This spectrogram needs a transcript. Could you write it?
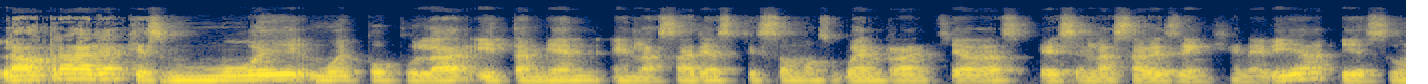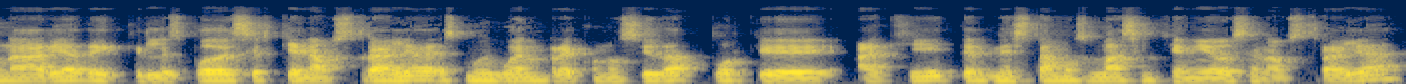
La otra área que es muy, muy popular y también en las áreas que somos buen ranqueadas es en las áreas de ingeniería y es una área de que les puedo decir que en Australia es muy buen reconocida porque aquí necesitamos más ingenieros en Australia.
